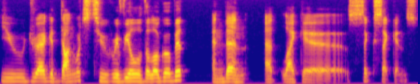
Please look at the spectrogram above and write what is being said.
you drag it downwards to reveal the logo a bit. And then at like uh, 6 seconds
